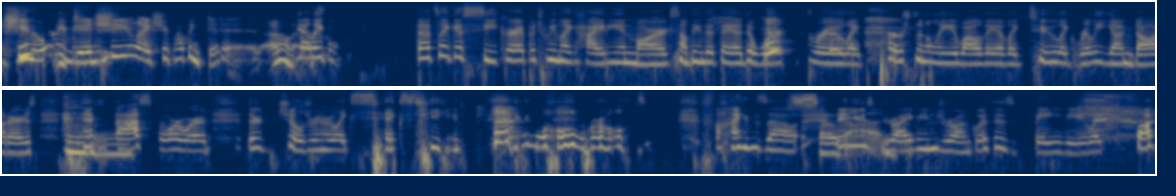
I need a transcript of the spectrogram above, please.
She You know what I did she? Like she probably didn't. I don't know. Yeah, like that's like a secret between like Heidi and Marc, something that they had to work through like personally while they have like two like really young daughters. And Mhm. fast forward, their children are like 16 in the whole world finds out so that he was driving drunk with his baby. Like fuck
